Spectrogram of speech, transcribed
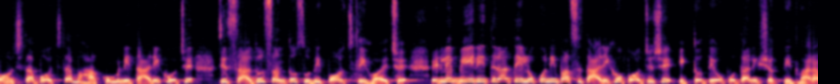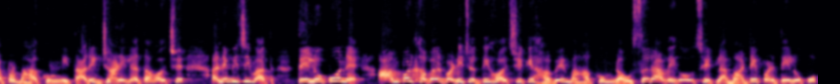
પહોંચતા પહોંચતા મહાકુંભની તારીખો છે, જે સાધુ સંતો સુધી પહોંચતી હોય છે. એટલે બે રીતના તે લોકોની પાસે તારીખો પહોંચે છે. એક તો તેઓ પોતાની શક્તિ દ્વારા પણ મહાકુંભની તારીખ જાણી લેતા હોય છે. અને બીજી વાત, તે લોકોને આમ પણ ખબર પડી જતી હોય છે કે હવે મહાકુંભ નવસર આવી ગયો છે, એટલા માટે પણ તે લોકો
